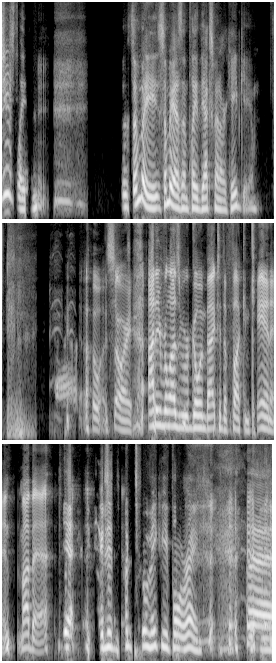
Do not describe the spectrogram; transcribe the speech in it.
She shoots lasers. Somebody, somebody hasn't played the X Men arcade game. oh, sorry. I didn't realize we were going back to the fucking canon. My bad. Yeah, it did, don't, make me pull rank. Uh,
